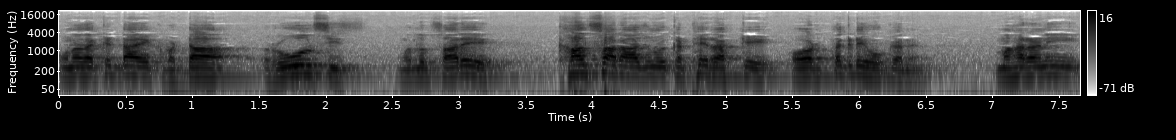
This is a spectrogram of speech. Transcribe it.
ਉਹਨਾਂ ਦਾ ਕਿੱਡਾ ਇੱਕ ਵੱਡਾ ਰੋਲ ਸੀ। ਮਤਲਬ ਸਾਰੇ ਖਾਲਸਾ ਰਾਜ ਨੂੰ ਇਕੱਠੇ ਰੱਖ ਕੇ ਔਰ ਤਗੜੇ ਹੋ ਕੇ ਨੇ। ਮਹਾਰਾਣੀ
